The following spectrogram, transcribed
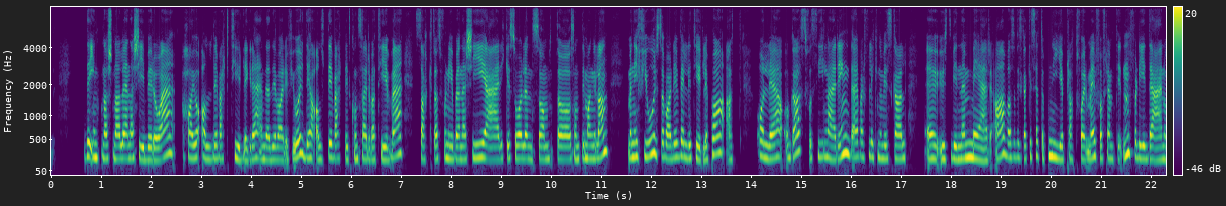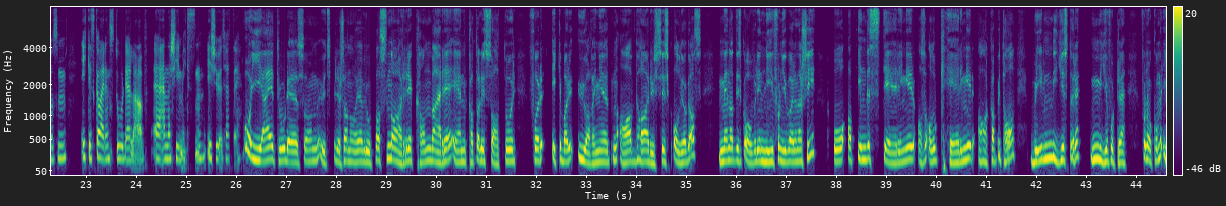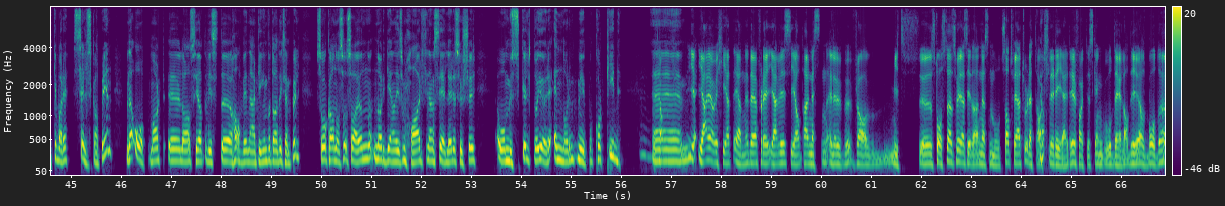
Det internasjonale energibyrået har jo aldri vært tydeligere enn det de var i fjor. De har alltid vært litt konservative, sagt at fornybar energi er ikke så lønnsomt og sånt i mange land. Men i fjor så var de veldig tydelige på at olje og gass, fossil næring, det er i hvert fall ikke noe vi skal Eh, utvinne mer av. Altså, vi skal ikke sette opp nye plattformer for fremtiden, fordi det er noe som ikke skal være en stor del av eh, energimiksen i 2030. Og jeg tror det som utspiller seg nå i Europa, snarere kan være en katalysator for ikke bare uavhengigheten av da russisk olje og gass, men at vi skal over i ny fornybar energi, og at investeringer, altså allokeringer av kapital, blir mye større, mye fortere. For nå kommer ikke bare selskaper inn, men det er åpenbart, eh, la oss si at hvis eh, havvind er tingen, for å ta et eksempel, så, også, så er jo Norge en av de som har finansielle ressurser og muskel til å gjøre enormt mye på kort tid. Ja, ehm. jeg er jo helt enig i det, for jeg vil si at det er nesten Eller fra mitt ståsted så vil jeg si det er nesten motsatt, for jeg tror dette akselererer faktisk en god del av de, både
